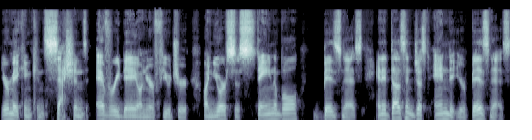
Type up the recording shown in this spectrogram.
You're making concessions every day on your future, on your sustainable business. And it doesn't just end at your business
